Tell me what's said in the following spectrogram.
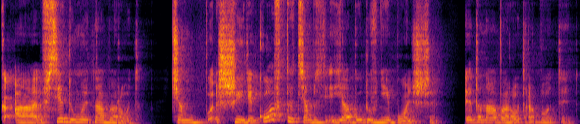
А все думают наоборот. Чем шире кофта, тем я буду в ней больше. Это наоборот работает.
